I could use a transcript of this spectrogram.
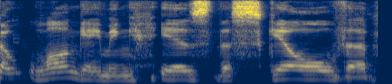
So long gaming is the skill, the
